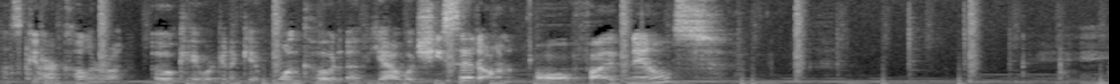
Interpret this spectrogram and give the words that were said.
let's get our color on. Okay, we're gonna get one coat of Yeah What She Said on all five nails. Okay.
